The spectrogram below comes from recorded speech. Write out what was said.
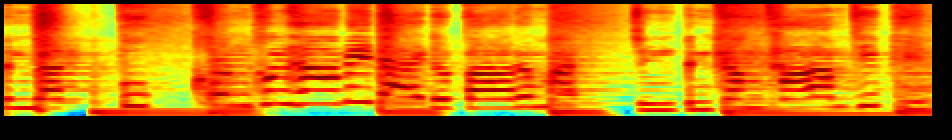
บัญญัติบุคคลค้นหาไม่ได้โดยปารมัตจึงเป็นคำถามที่ผิด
